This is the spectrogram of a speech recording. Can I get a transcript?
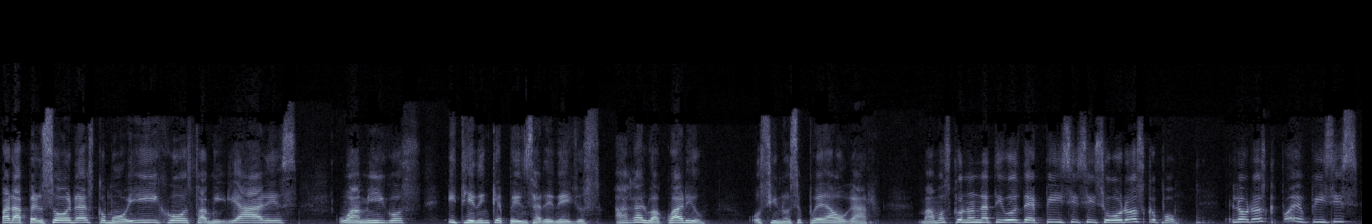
para personas como hijos, familiares o amigos y tienen que pensar en ellos. Hágalo, Acuario, o si no se puede ahogar. Vamos con los nativos de Pisces y su horóscopo. El horóscopo de Pisces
